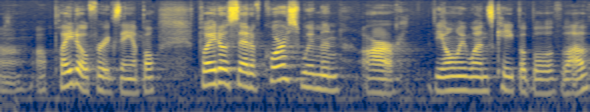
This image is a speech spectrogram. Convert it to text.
uh, Plato, for example, Plato said, of course, women are the only ones capable of love.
